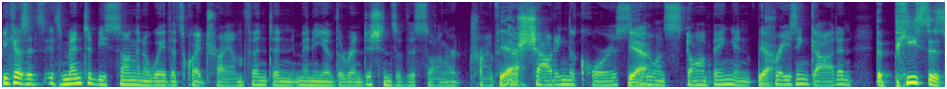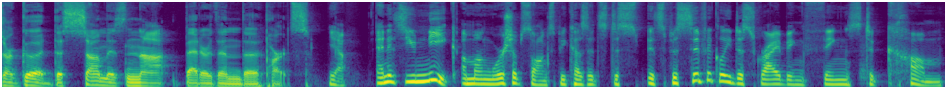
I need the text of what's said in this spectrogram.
because it's it's meant to be sung in a way that's quite triumphant, and many of the renditions of this song are triumphant. Yeah. They're shouting the chorus, Yeah. everyone's stomping and Yeah. praising God, and The pieces are good. The sum is not better than the parts. yeah, and it's unique among worship songs because it's dis- it's specifically describing things to come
